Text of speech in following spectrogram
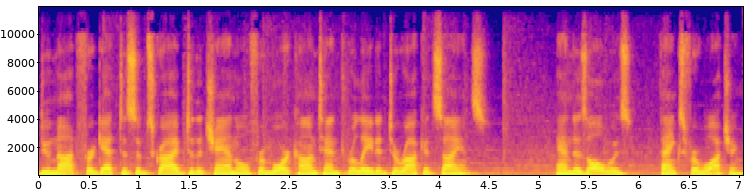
do not forget to subscribe to the channel for more content related to rocket science. And as always, thanks for watching.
